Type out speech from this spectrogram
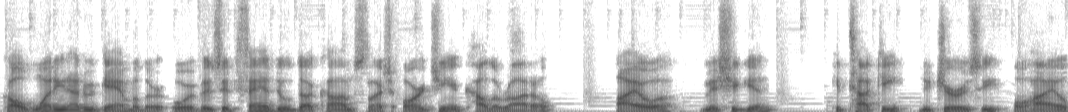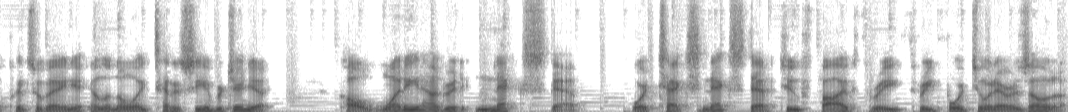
Call 1 800 Gambler or visit fanduel.com slash RG in Colorado, Iowa, Michigan, Kentucky, New Jersey, Ohio, Pennsylvania, Illinois, Tennessee, and Virginia. Call 1 800 NEXT STEP or text NEXT STEP to 53342 in Arizona,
